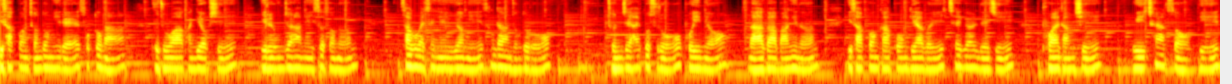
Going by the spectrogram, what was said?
이 사건 전동휠의 속도나 구조와 관계없이 이를 운전함에 있어서는 사고 발생의 위험이 상당한 정도로 존재할 것으로 보이며 나아가 망인은 이 사건 각 보험계약의 체결 내지 부활 당시 위 청약서 및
